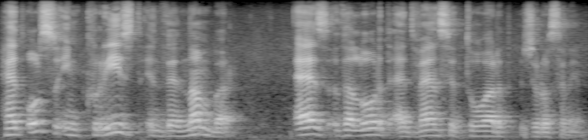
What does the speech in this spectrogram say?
had also increased in their number as the Lord advanced toward Jerusalem.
